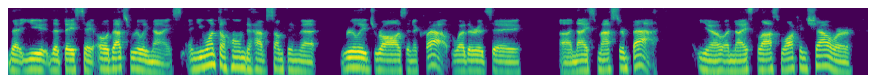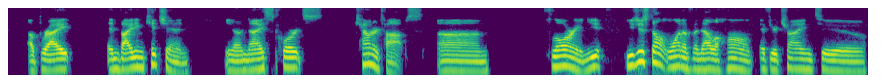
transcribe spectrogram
that you that they say, "Oh, that's really nice." And you want the home to have something that really draws in a crowd, whether it's a, a nice master bath you know, a nice glass walk-in shower, a bright, inviting kitchen, you know, nice quartz countertops, um, flooring. You you just don't want a vanilla home if you're trying to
